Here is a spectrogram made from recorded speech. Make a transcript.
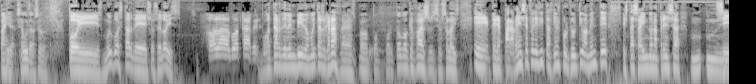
Vaya, saúdos. Pois moi boas tardes, Xosé Lois. Hola, boa tarde. Boa tarde, benvido. Moitas grazas por, por, por todo o que faz, Xosé Lois. Eh, pero parabéns e felicitacións porque últimamente está saindo na prensa mm, mm, sí.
